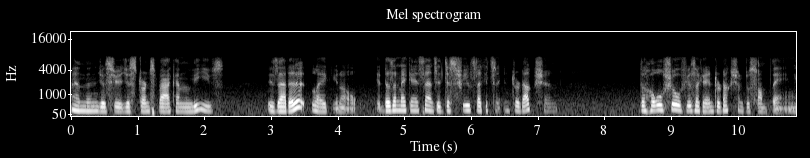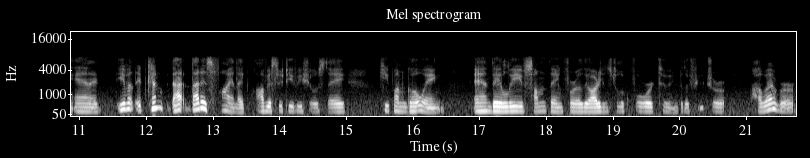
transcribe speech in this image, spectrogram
and then just she just turns back and leaves. Is that it? Like, you know, it doesn't make any sense. It just feels like it's an introduction. The whole show feels like an introduction to something and it even it can that that is fine. Like obviously TV shows they keep on going and they leave something for the audience to look forward to into the future. However,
